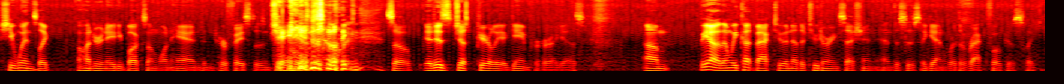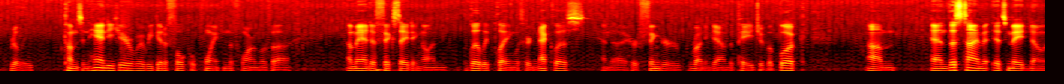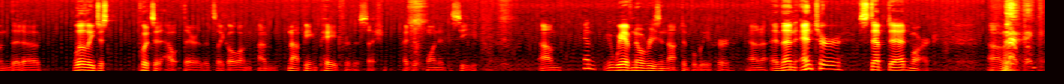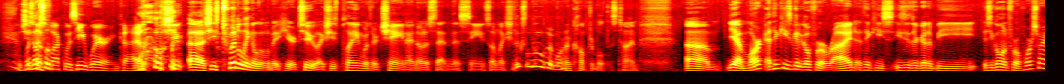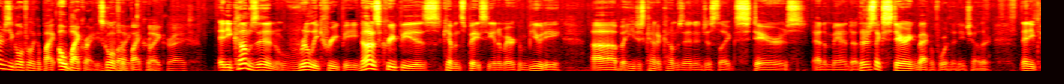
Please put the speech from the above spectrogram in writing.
she wins like 180 bucks on one hand, and her face doesn't change. Like, so it is just purely a game for her, I guess. Um, but yeah, then we cut back to another tutoring session, and this is again where the rack focus like really comes in handy here, where we get a focal point in the form of uh, Amanda fixating on Lily playing with her necklace and uh, her finger running down the page of a book. Um, and this time it's made known that uh, Lily just puts it out there that's like, oh, I'm, I'm not being paid for this session. I just wanted to see you. Um, and we have no reason not to believe her. And, uh, and then enter stepdad Mark. Um, what she's the also- fuck was he wearing, Kyle? she uh, she's twiddling a little bit here too. Like she's playing with her chain. I noticed that in this scene. So I'm like, she looks a little bit more uncomfortable this time. Um, yeah, Mark. I think he's gonna go for a ride. I think he's he's either gonna be is he going for a horse ride or is he going for like a bike? Oh, bike ride. He's going for a bike ride. Bike ride. And he comes in really creepy. Not as creepy as Kevin Spacey in American Beauty. Uh, but he just kind of comes in and just like stares at Amanda. They're just like staring back and forth at each other. Then he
